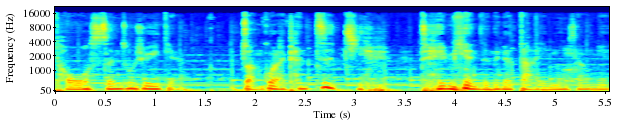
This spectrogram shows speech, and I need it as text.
头伸出去一点，转过来看自己 这一面的那个大荧幕上面，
